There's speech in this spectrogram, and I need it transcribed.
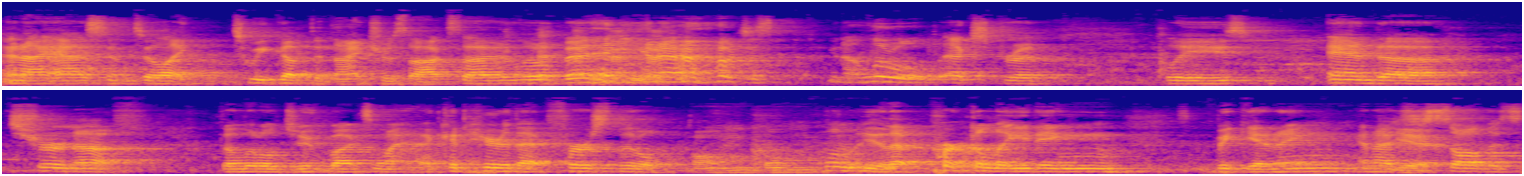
and I asked him to like tweak up the nitrous oxide a little bit, you know, just you know, a little extra, please. And uh, sure enough, the little jukebox, my, I could hear that first little boom, boom, boom, you know, that percolating beginning, and I Yeah. just saw this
